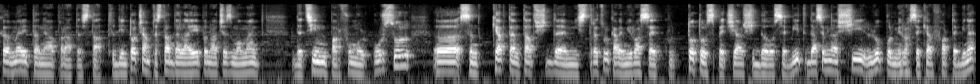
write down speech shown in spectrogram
că merită neapărat testat. Din tot ce am testat de la ei până în acest moment, dețin parfumul Ursul, uh, sunt chiar tentat și de mistrețul care miroase cu totul special și deosebit, de asemenea și lupul miroase chiar foarte bine.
